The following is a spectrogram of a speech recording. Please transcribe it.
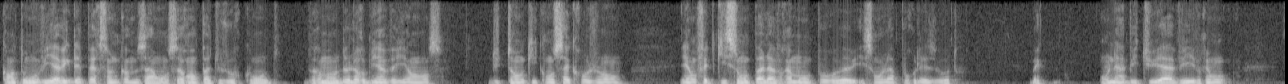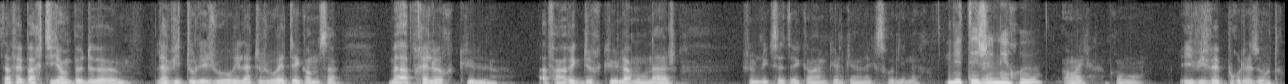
Quand on vit avec des personnes comme ça, on ne se rend pas toujours compte vraiment de leur bienveillance, du temps qu'ils consacrent aux gens, et en fait qui sont pas là vraiment pour eux, ils sont là pour les autres. Mais on est habitué à vivre, et ça fait partie un peu de la vie de tous les jours, il a toujours été comme ça. Mais après le recul, enfin avec du recul à mon âge, je me dis que c'était quand même quelqu'un d'extraordinaire. Il était généreux Ah oui, vraiment. Il vivait pour les autres.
